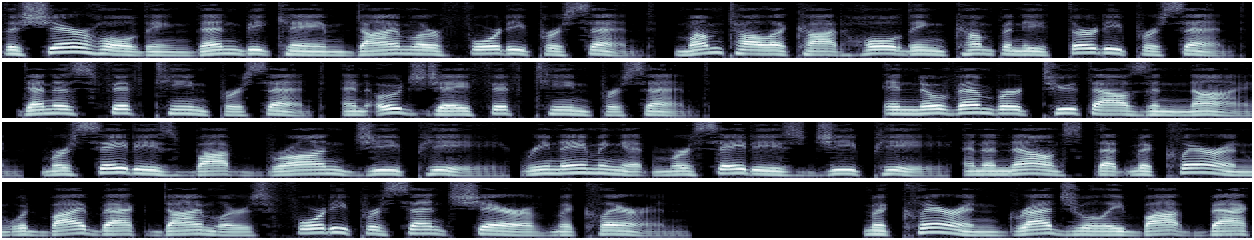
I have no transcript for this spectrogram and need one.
The shareholding then became Daimler 40%, Mumtalakat Holding Company 30%, Dennis 15%, and Ojjeh 15%. In November 2009, Mercedes bought Brawn GP renaming it Mercedes GP and announced that McLaren would buy back Daimler's 40% share of McLaren. McLaren gradually bought back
